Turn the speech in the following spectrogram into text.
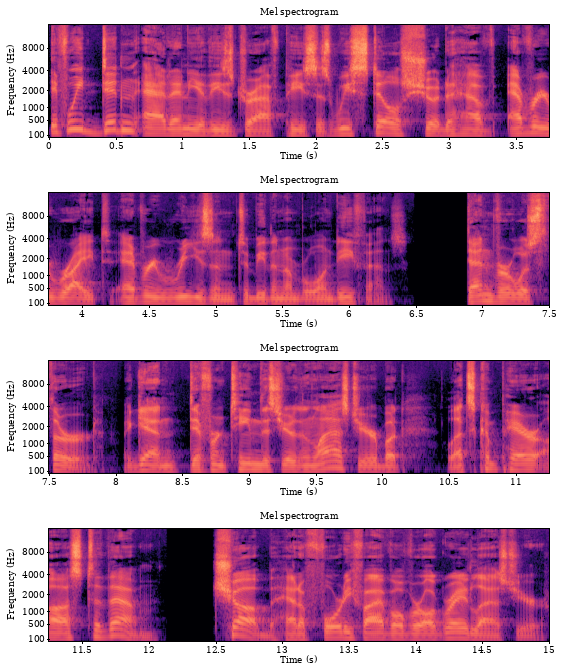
If we didn't add any of these draft pieces, we still should have every right, every reason to be the number one defense. Denver was third. Again, different team this year than last year, but let's compare us to them. Chubb had a 45 overall grade last year.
